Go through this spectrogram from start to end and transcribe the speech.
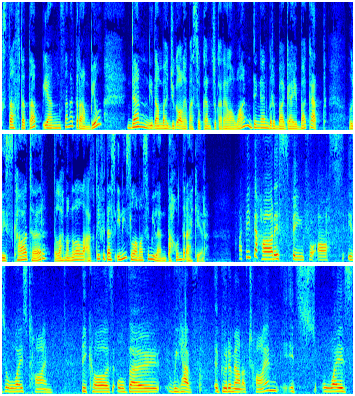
staf tetap yang sangat terampil dan ditambah juga oleh pasukan sukarelawan dengan berbagai bakat. Liz Carter telah mengelola aktivitas ini selama 9 tahun terakhir. I think the hardest thing for us is always time because although we have a good amount of time, it's always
